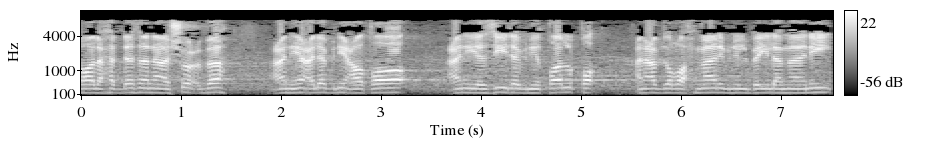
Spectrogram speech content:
قال حدثنا شعبة عن يعلى بن عطاء عن يزيد بن طلق عن عبد الرحمن بن البيلماني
